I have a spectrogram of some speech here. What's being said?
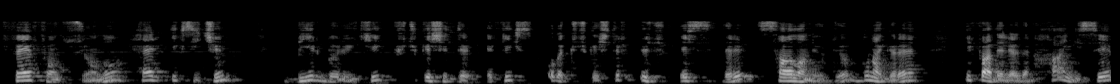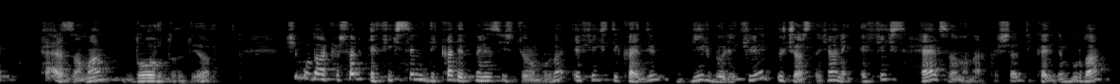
f fonksiyonu her x için 1 bölü 2 küçük eşittir fx o da küçük eşittir 3 eşitlikleri sağlanıyor diyor. Buna göre ifadelerden hangisi her zaman doğrudur diyor. Şimdi burada arkadaşlar fx'in dikkat etmenizi istiyorum burada. fx dikkat edin 1 bölü 2 ile 3 arasında. Yani fx her zaman arkadaşlar dikkat edin burada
